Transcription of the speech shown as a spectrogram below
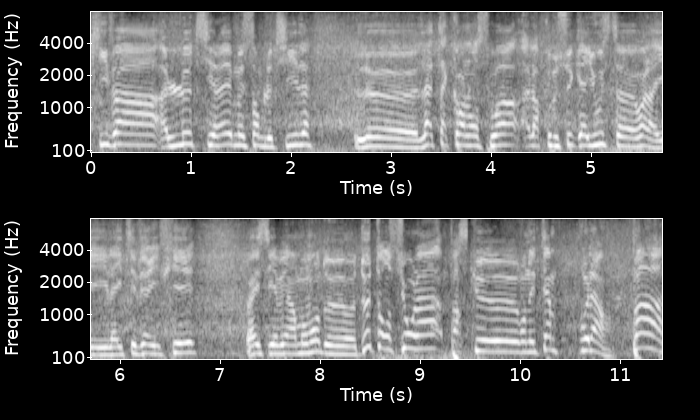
qui va le tirer, me semble-t-il. Le- L'attaquant lensois, alors que Monsieur Gailloust, euh, voilà, il a été vérifié. Il y avait un moment de, de tension là, parce que on était un, voilà, pas.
